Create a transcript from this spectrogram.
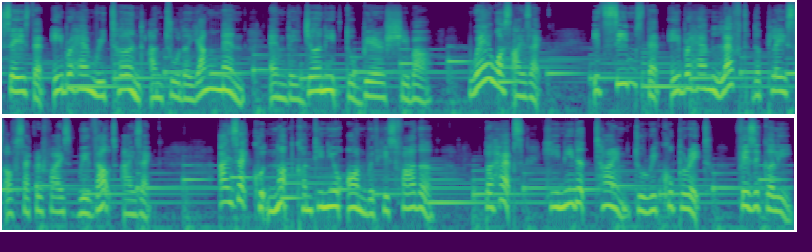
says that Abraham returned unto the young men and they journeyed to Beersheba. Where was Isaac? It seems that Abraham left the place of sacrifice without Isaac. Isaac could not continue on with his father. Perhaps he needed time to recuperate physically,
